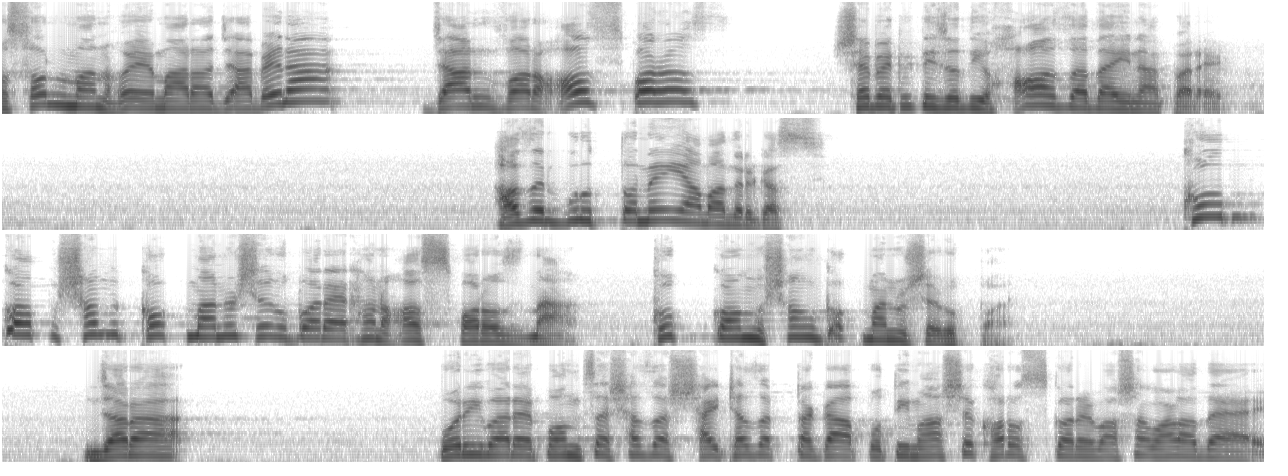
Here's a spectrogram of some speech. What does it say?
মুসলমান হয়ে মারা যাবে না, যার উপর হজ ফরজ সে ব্যক্তি যদি হজ আদায় না করে, হজের গুরুত্ব নেই আমাদের কাছে। খুব কম সংখ্যক মানুষের উপর এখন হজ ফরজ না। খুব কম সংখ্যক মানুষের উপর। যারা পরিবারে পঞ্চাশ হাজার, ষাট হাজার টাকা প্রতি মাসে খরচ করে বাসা ভাড়া দেয়,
